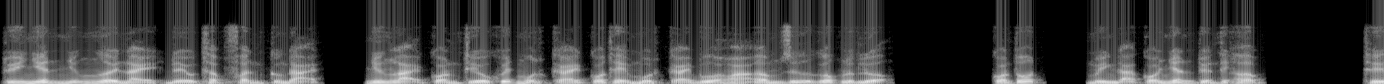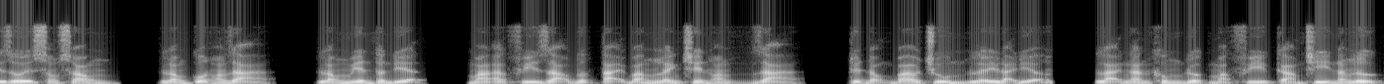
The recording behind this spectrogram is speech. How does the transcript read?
tuy nhiên những người này đều thập phần cường đại, nhưng lại còn thiếu khuyết một cái có thể một cái búa hòa âm giữ gốc lực lượng còn tốt, mình đã có nhân tuyển thích hợp. Thế giới song song, long cốt hoang dã, long miên thần điện, mà ạc phi dạo bước tại băng lánh trên hoang dã, tuyết động bao trùm lấy đại địa, lại ngăn không được mặc phi cảm chi năng lực,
